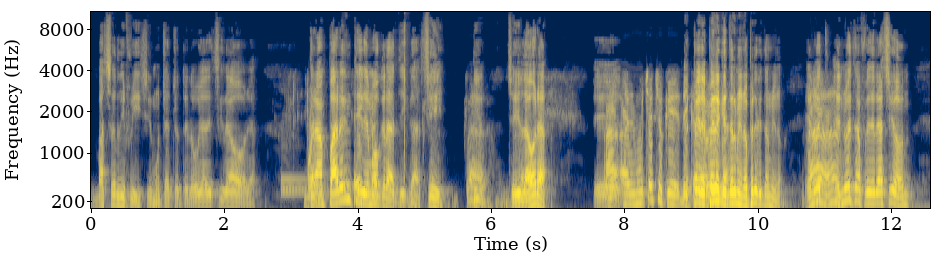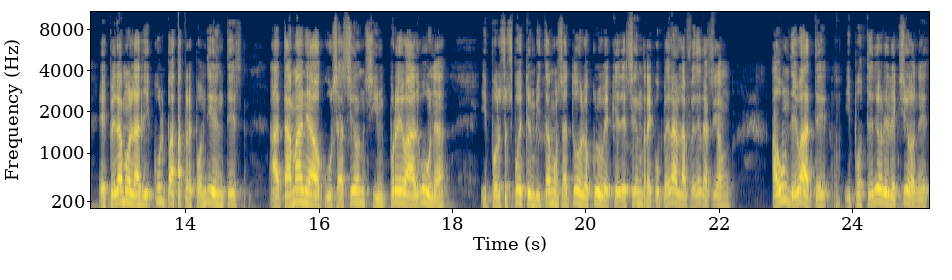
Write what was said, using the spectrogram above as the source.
Va a ser difícil, muchachos, te lo voy a decir ahora. Bueno, Transparente y democrática, sí. Claro. Sí, la hora. Eh, A- al muchacho que. De espere, espere que termino, espere que termino. En, Ah, nuestra, ah. en nuestra federación esperamos las disculpas correspondientes a tamaña acusación sin prueba alguna y por supuesto invitamos a todos los clubes que deseen recuperar la federación a un debate y posterior elecciones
